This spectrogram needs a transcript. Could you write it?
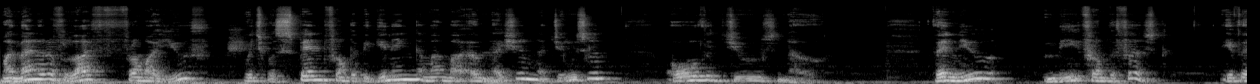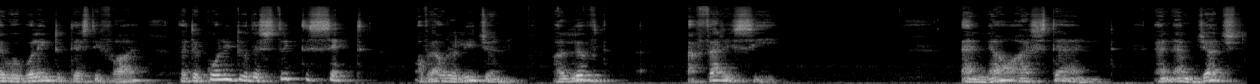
My manner of life from my youth, which was spent from the beginning among my own nation at Jerusalem, all the Jews know. They knew me from the first, if they were willing to testify that according to the strictest sect of our religion, I lived a Pharisee. And now I stand and am judged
